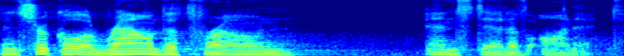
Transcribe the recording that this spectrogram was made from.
Then circle around the throne instead of on it.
